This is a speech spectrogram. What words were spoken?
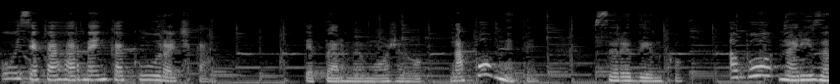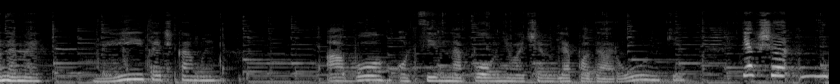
Ось яка гарненька курочка. Тепер ми можемо наповнити серединку або нарізаними ниточками, або оцім наповнювачем для подарунків. Якщо м,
